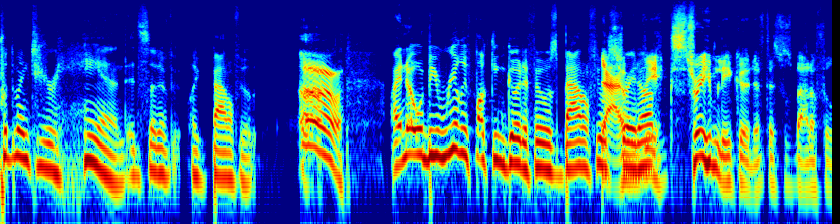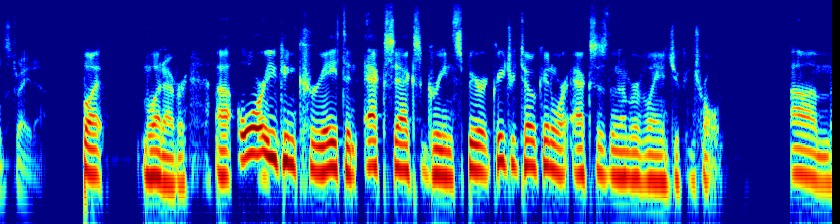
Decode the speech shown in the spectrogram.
Put them into your hand instead of like battlefield. Ugh! I know it would be really fucking good if it was battlefield yeah, straight it would up, be extremely good if this was Battlefield straight up. but whatever. Uh, or you can create an XX green spirit creature token where X is the number of lands you control. Um,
